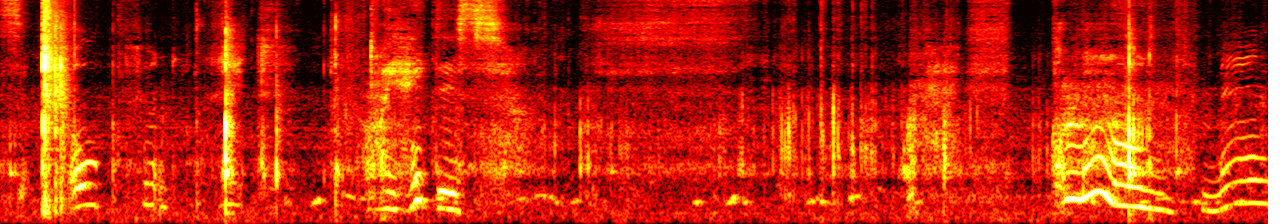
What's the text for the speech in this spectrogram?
So, open. I hate this. Come on, man.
